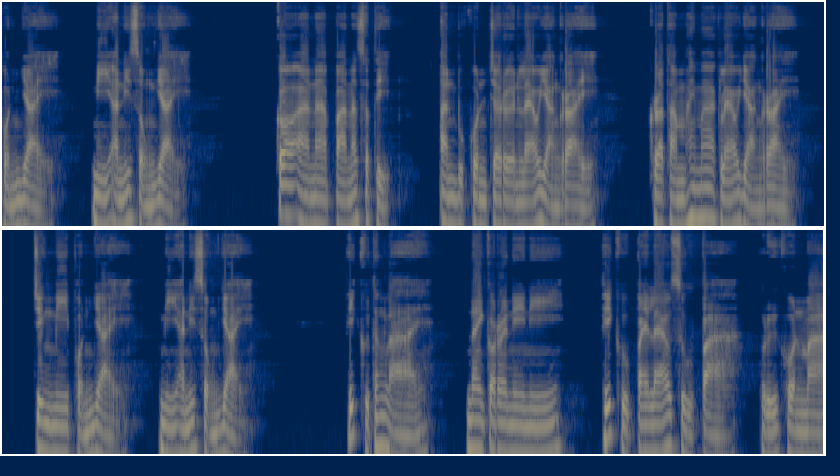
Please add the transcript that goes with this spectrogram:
ผลใหญ่ มีอนิสงส์ใหญ่ ก็อาณาปานสติ อันบุคคลเจริญแล้วอย่างไร กระทำให้มากแล้วอย่างไร จึงมีผลใหญ่ มีอนิสงส์ใหญ่ ภิกขุทั้งหลาย ในกรณีนี้ ภิกขุไปแล้วสู่ป่า หรือคนไม้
